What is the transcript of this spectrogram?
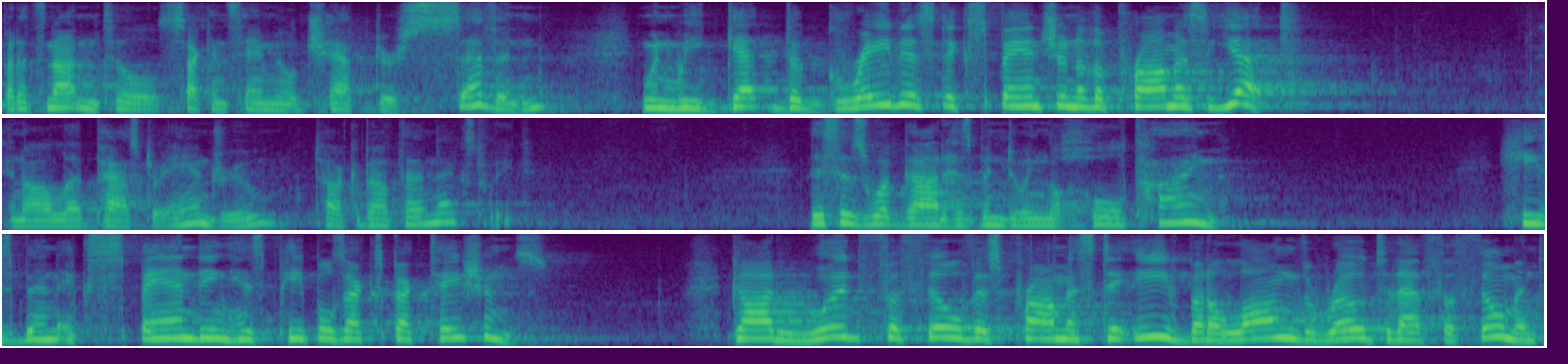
but it's not until 2 Samuel chapter 7 when we get the greatest expansion of the promise yet. And I'll let Pastor Andrew talk about that next week. This is what God has been doing the whole time. He's been expanding his people's expectations. God would fulfill this promise to Eve, but along the road to that fulfillment,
